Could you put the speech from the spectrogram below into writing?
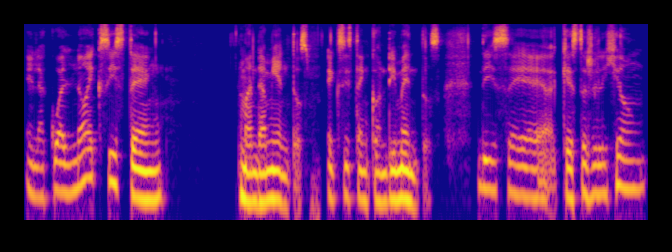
en la cual no existen mandamientos, existen condimentos. Dice que esta religión,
